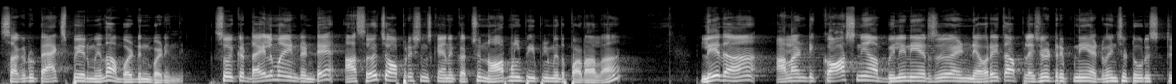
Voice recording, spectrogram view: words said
సగటు ట్యాక్స్ పేరు మీద ఆ బర్డెన్ పడింది. సో ఇక్కడ డైలమా ఏంటంటే ఆ సర్చ్ ఆపరేషన్స్కైనా ఖర్చు నార్మల్ పీపుల్ మీద పడాలా? లేదా అలాంటి కాస్ట్ని ఆ బిలినియర్స్ అండ్ ఎవరైతే ఆ ప్లెజర్ ట్రిప్ని అడ్వెంచర్ టూరిస్ట్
